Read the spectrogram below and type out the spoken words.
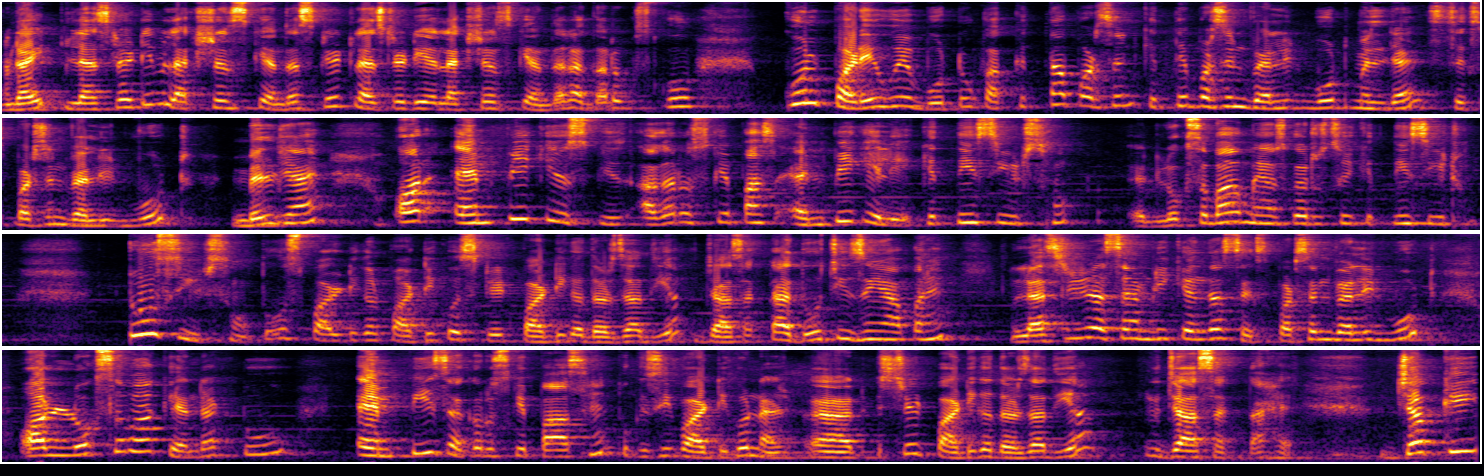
राइट लेजिस्लेटिव इलेक्शंस के अंदर स्टेट लेजिस्लेटिव इलेक्शंस के अंदर अगर उसको कुल पड़े हुए वोटों का कितना परसेंट कितने परसेंट वैलिड वोट मिल जाए? सिक्स परसेंट वैलिड वोट मिल जाए। और एमपी की उसकी, अगर उसके पास एमपी के लिए कितनी सीट्स हों? लोकसभा में अगर उसकी कितनी सीट हो? टू सीट्स हों तो उस पॉलिटिकल पार्टी को स्टेट पार्टी का दर्जा दिया जा सकता है। दो चीज़ें यहाँ पर हैं। लेजिस्लेटिव असेंबली के अंदर सिक्स परसेंट वैलिड वोट और लोकसभा के अंदर टू एम अगर उसके पास हैं तो किसी पार्टी को स्टेट पार्टी का दर्जा दिया जा सकता है। जबकि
